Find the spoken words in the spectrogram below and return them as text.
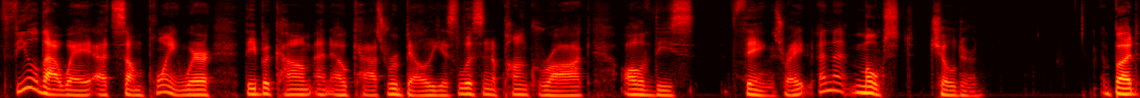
feel that way at some point where they become an outcast, rebellious, listen to punk rock, all of these things, right? And uh, most children. But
